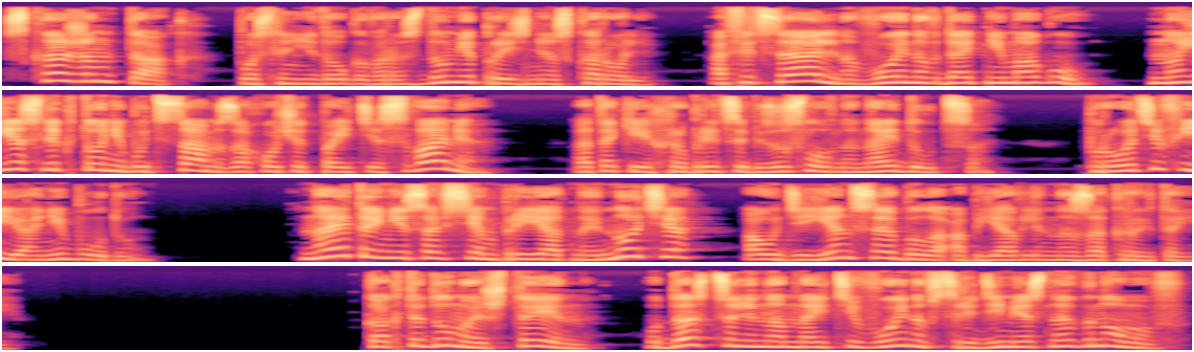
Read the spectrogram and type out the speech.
«Скажем так», – после недолгого раздумья произнес король. «Официально воинов дать не могу, но если кто-нибудь сам захочет пойти с вами, а такие храбрецы, безусловно, найдутся, Против я не буду. На этой не совсем приятной ноте аудиенция была объявлена закрытой. «Как ты думаешь, Тейн, удастся ли нам найти воинов среди местных гномов?»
